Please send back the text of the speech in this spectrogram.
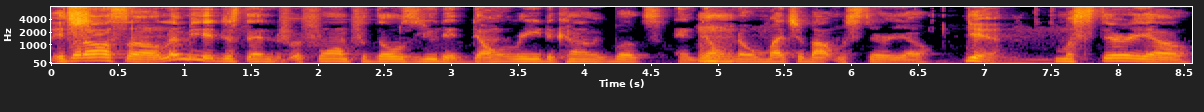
it's But also, let me just then inform for those of you that don't read the comic books and don't Mm-hmm. know much about Mysterio. yeah, Mysterio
